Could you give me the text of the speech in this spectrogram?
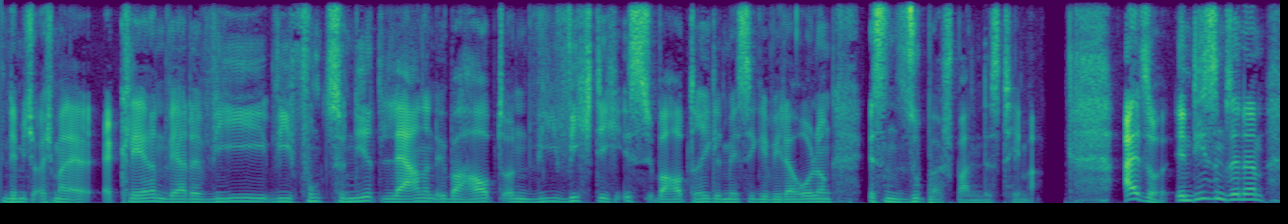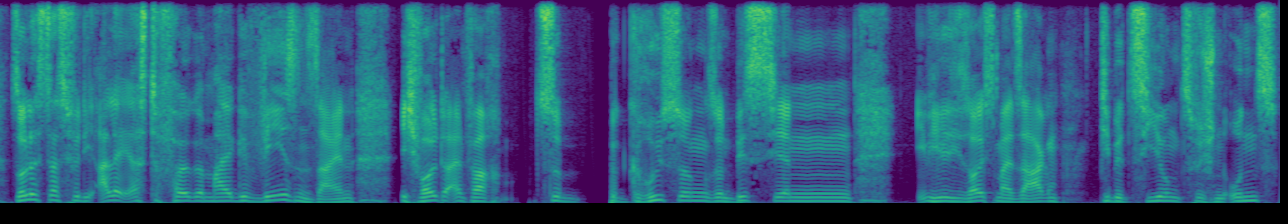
indem ich euch mal erklären werde, wie, wie funktioniert Lernen überhaupt und wie wichtig ist überhaupt regelmäßige Wiederholung. Ist ein super spannendes Thema. Also, in diesem Sinne soll es das für die allererste Folge mal gewesen sein. Ich wollte einfach zu Begrüßung so ein bisschen, wie soll ich es mal sagen, die Beziehung zwischen uns,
